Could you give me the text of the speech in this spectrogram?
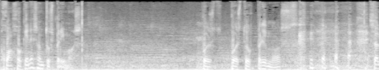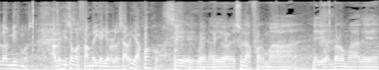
Juanjo, ¿quiénes son tus primos? Pues, pues tus primos. son los mismos. A ver si somos familia, yo no lo sabía, Juanjo. Sí, bueno, yo, es una forma medio en broma de,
